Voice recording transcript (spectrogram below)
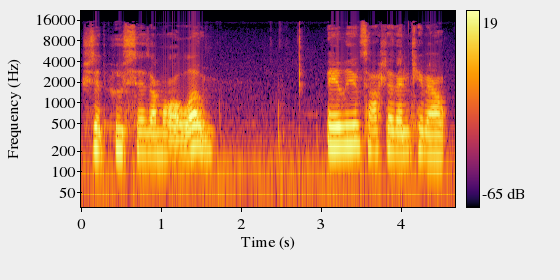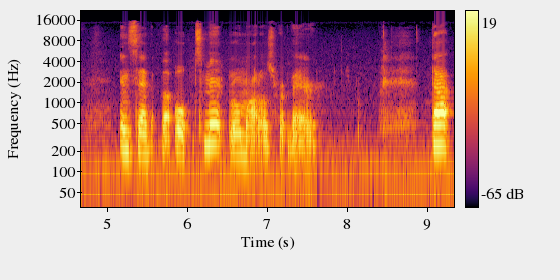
She said, Who says I'm all alone? Bayley and Sasha then came out and said the ultimate role models were there. That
